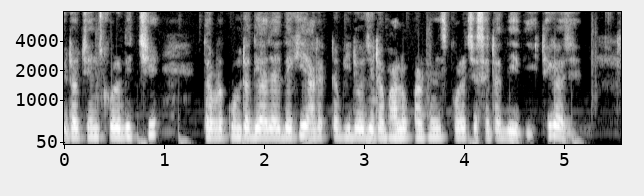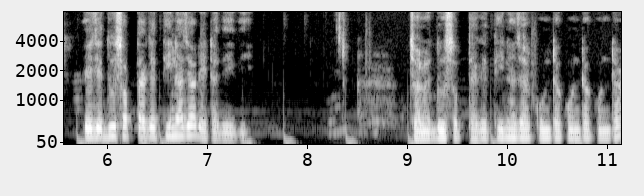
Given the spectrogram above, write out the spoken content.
এটাও চেঞ্জ করে দিচ্ছি। তারপরে কোনটা দেওয়া যায় দেখি, আরেকটা ভিডিও যেটা ভালো পারফরমেন্স করেছে সেটা দিয়ে দিই, ঠিক আছে? এই যে দু সপ্তাহ আগে তিন হাজার, এটা দিয়ে দিই। চলো দু সপ্তাহ আগে তিন হাজার, কোনটা কোনটা কোনটা?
